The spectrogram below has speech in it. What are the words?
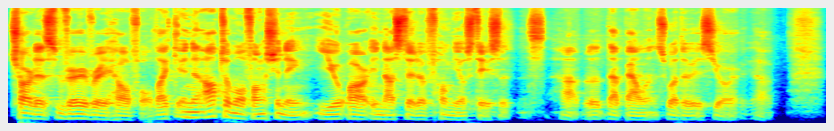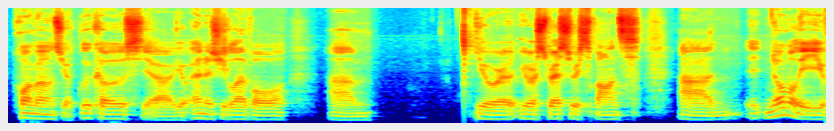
chart is very, very helpful. Like in optimal functioning, you are in that state of homeostasis, uh, that balance, whether it's your uh, hormones, your glucose, your, your energy level, um, your your stress response. Uh, it, normally, you,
